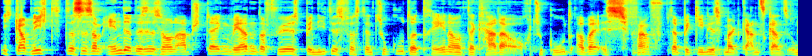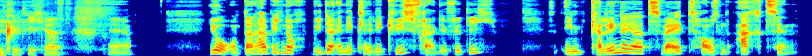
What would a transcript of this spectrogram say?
Ich glaube nicht, dass es am Ende der Saison absteigen werden. Dafür ist Benitez fast ein zu guter Trainer und der Kader auch zu gut. Aber es, der Beginn ist mal ganz, ganz unglücklich. Ja. ja. Jo, und dann habe ich noch wieder eine kleine Quizfrage für dich. Im Kalenderjahr 2018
